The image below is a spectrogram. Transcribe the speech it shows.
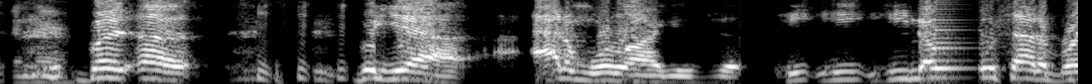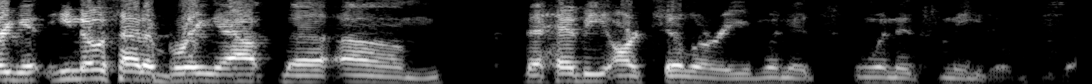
but uh, but yeah, Adam Warlock is just he he he knows how to bring it. He knows how to bring out the um the heavy artillery when it's when it's needed. So,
